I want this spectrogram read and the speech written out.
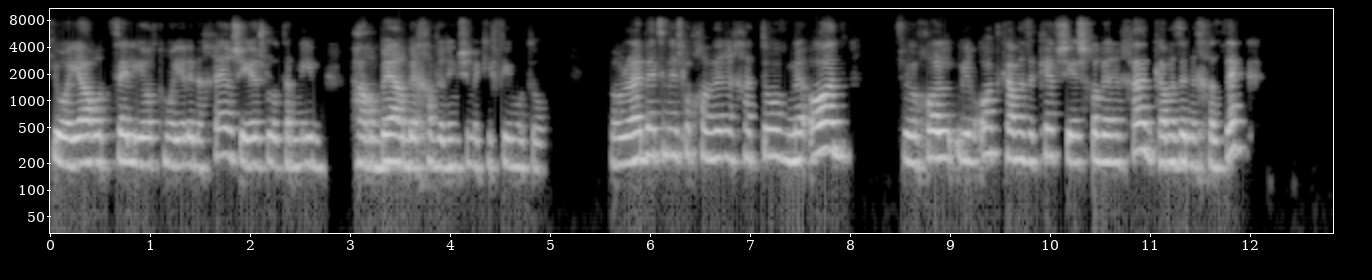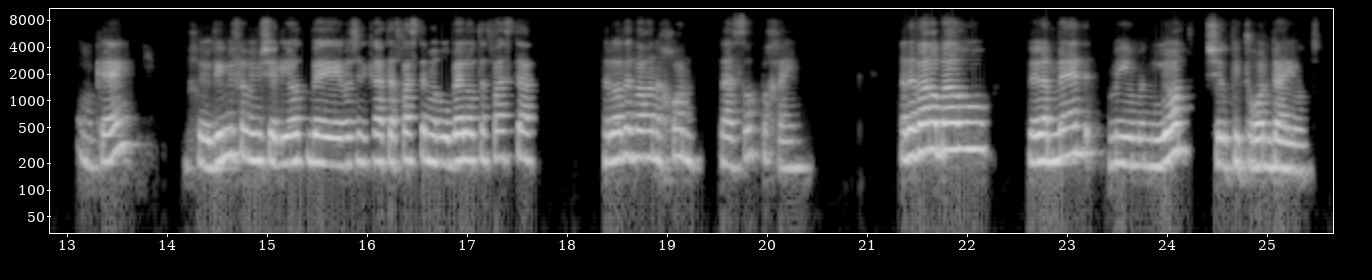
כי הוא היה רוצה להיות כמו ילד אחר, שיש לו תמיד הרבה הרבה חברים שמקיפים אותו. אבל אולי בעצם יש לו חבר אחד טוב מאוד, שהוא יכול לראות כמה זה כיף שיש חבר אחד, כמה זה מחזק, אוקיי? אנחנו יודעים לפעמים שלהיות במה שנקרא תפסת מרובה לא תפסת, זה לא הדבר הנכון לעשות בחיים. הדבר הבא הוא ללמד מיומנויות של פתרון בעיות.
